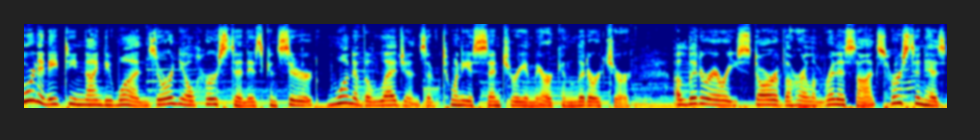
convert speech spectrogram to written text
Born in 1891, Zora Neale Hurston is considered one of the legends of 20th century American literature. A literary star of the Harlem Renaissance, Hurston has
